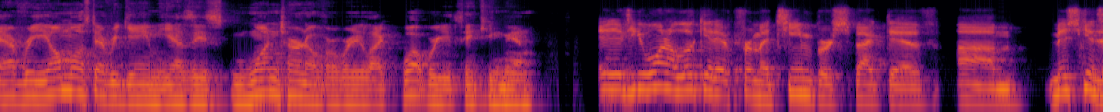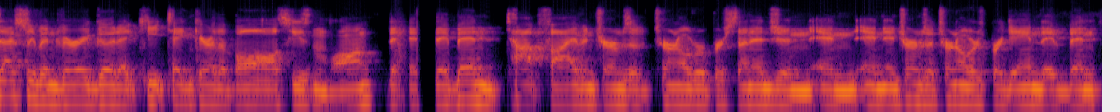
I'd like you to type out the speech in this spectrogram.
every almost every game he has these one turnover where you're like what were you thinking man? If you want to look at it from a team perspective um, Michigan's actually been very good at keep taking care of the ball all season long. They, have been top five in terms of turnover percentage and, and and in terms of turnovers per game, they've been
